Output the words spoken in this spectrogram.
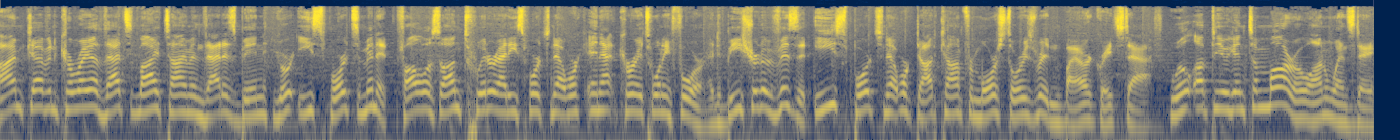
I'm Kevin Correa. That's my time, and that has been your Esports Minute. Follow us on Twitter at Esports Network and at Correa24. And be sure to visit esportsnetwork.com for more stories written by our great staff. We'll update you again tomorrow on Wednesday.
